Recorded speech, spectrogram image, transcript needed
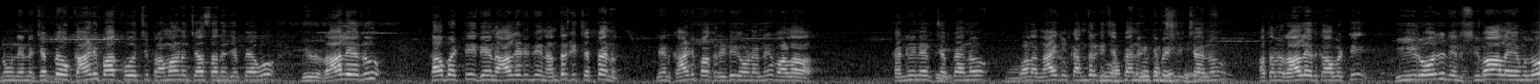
నువ్వు నిన్న చెప్పావు కాణిపాకు వచ్చి ప్రమాణం చేస్తానని చెప్పావు. మీరు రాలేదు. కాబట్టి నేను ఆల్రెడీ నేను అందరికీ చెప్పాను. నేను కాణిపాకు రెడీగా ఉండని వాళ్ళ కన్వీనర్ చెప్పాను. వాళ్ళ నాయకులకి అందరికీ చెప్పాను. ఇంటిమేషన్ ఇచ్చాను. అతను రాలేదు కాబట్టి ఈ రోజు నేను శివాలయంలో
